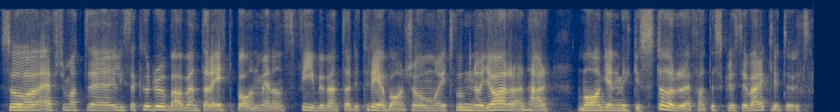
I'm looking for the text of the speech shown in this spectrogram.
Så eftersom att eh, Lisa Kudrow bara väntade ett barn medan Phoebe väntade tre barn så var man ju tvungen att göra den här magen mycket större för att det skulle se verkligt ut.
